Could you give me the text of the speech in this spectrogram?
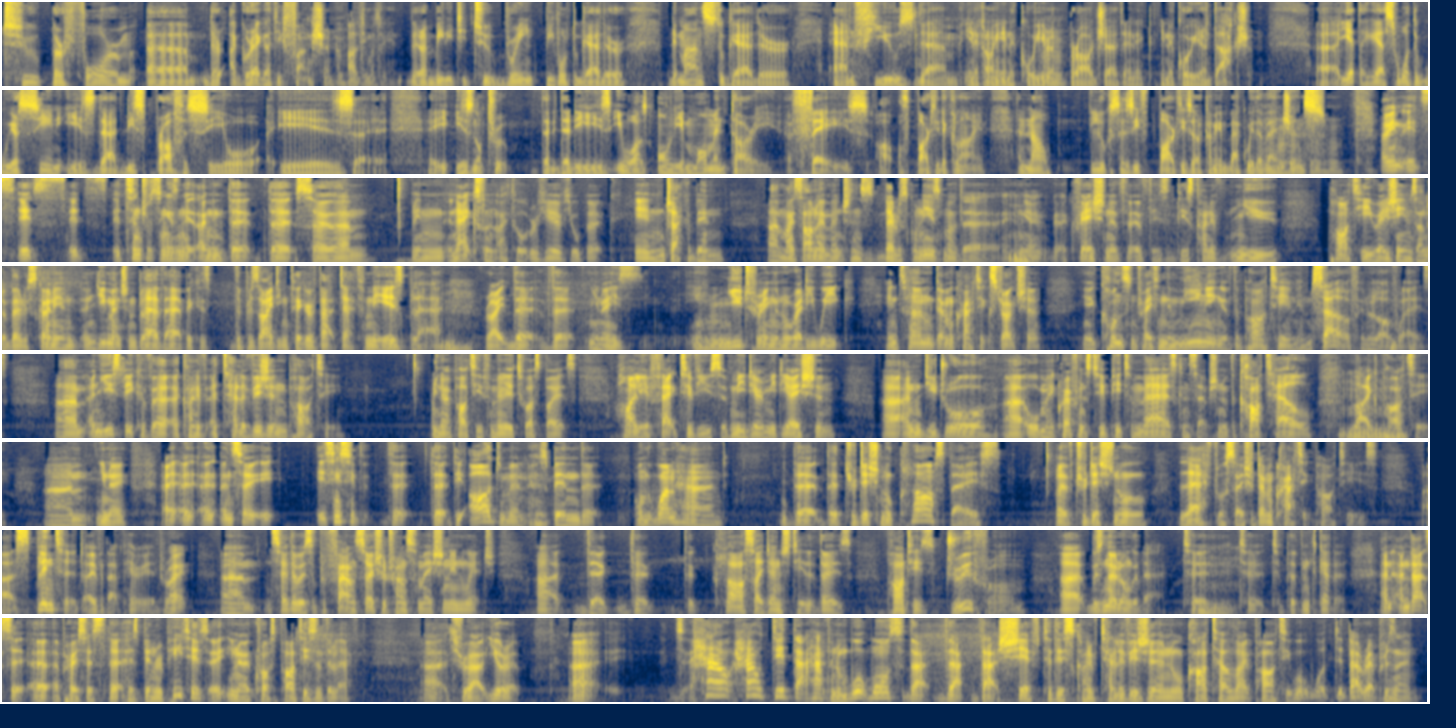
to perform um, their aggregative function, mm-hmm. ultimately, their ability to bring people together, demands together, and fuse them in a, in a coherent mm-hmm. project and in a coherent action. Uh, yet, I guess what we are seeing is that this prophecy is uh, is not true. That that is, it was only a momentary phase of party decline, and now it looks as if parties are coming back with a mm-hmm, vengeance. Mm-hmm, mm-hmm. I mean, it's it's it's it's interesting, isn't it? I mean, the the so um, in an excellent, I thought, review of your book in Jacobin. Uh, Maisano mentions Berlusconismo, the mm-hmm. you know creation of, of these these kind of new party regimes under Berlusconi, and, and you mentioned Blair there because the presiding figure of that death for me is Blair, mm-hmm. right? That that you know he's neutering an already weak internal democratic structure, you know, concentrating the meaning of the party in himself in a lot of ways. Um, and you speak of a, a, kind of a television party, you know, a party familiar to us by its highly effective use of media and mediation. Uh, and you draw uh, or make reference to Peter Mair's conception of the cartel-like mm. party, um, you know, and, and, so it, it seems to me that, that the argument has been that on the one hand, the the traditional class base of traditional left or social democratic parties uh, splintered over that period, right? Um, so there was a profound social transformation in which uh, the the the class identity that those parties drew from uh, was no longer there to, mm. to, to put them together. And, and that's a, a process that has been repeated, uh, you know, across parties of the left uh, throughout Europe. Uh, how how did that happen, and what was that, that, that shift to this kind of television or cartel-like party? What what did that represent?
